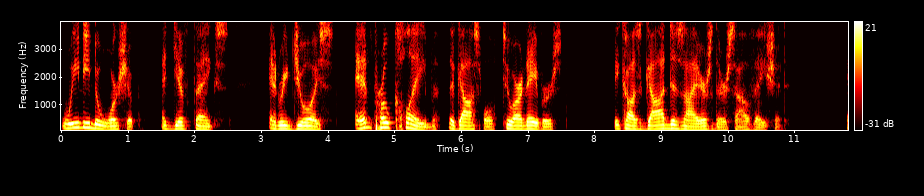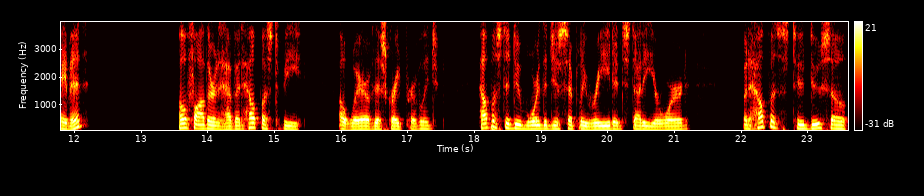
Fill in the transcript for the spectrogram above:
We need to worship and give thanks and rejoice and proclaim the gospel to our neighbors because God desires their salvation. Amen. Oh, Father in heaven, help us to be aware of this great privilege. Help us to do more than just simply read and study your word, but help us to do so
